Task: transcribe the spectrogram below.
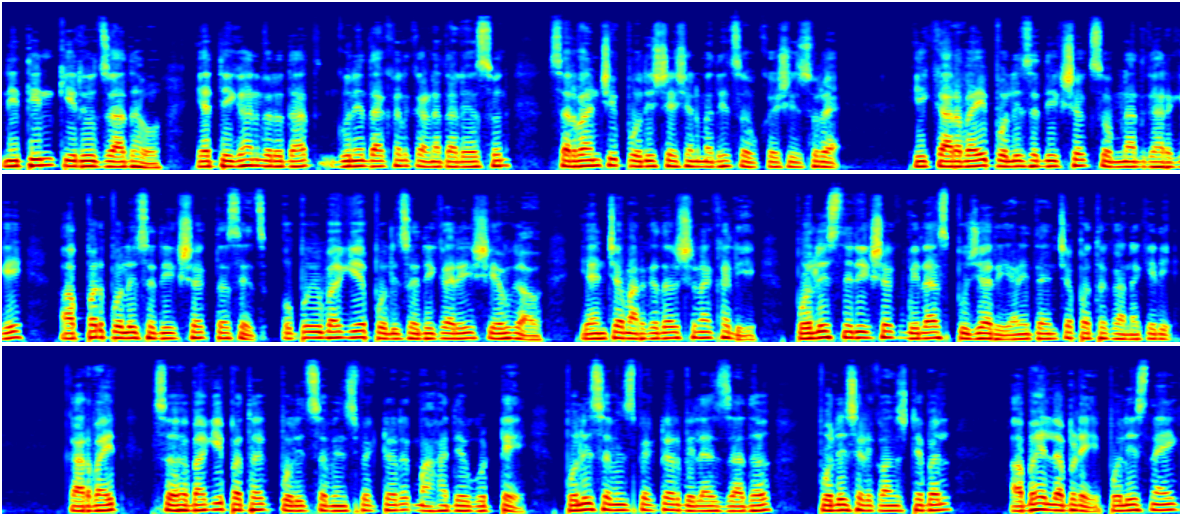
नितीन किरू जाधव या तिघांविरोधात गुन्हे दाखल करण्यात आले असून सर्वांची पोलीस स्टेशनमध्ये चौकशी सुरू आहे. ही कारवाई पोलीस अधीक्षक सोमनाथ घारगे अप्पर पोलीस अधीक्षक तसेच उपविभागीय पोलीस अधिकारी शेवगाव यांच्या मार्गदर्शनाखाली पोलीस निरीक्षक विलास पुजारी आणि त्यांच्या पथकानं केली. कारवाईत सहभागी पथक police sub inspector Mahadev Gutte police sub inspector Vilas Jadhav police head constable Abhay Labade police naik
